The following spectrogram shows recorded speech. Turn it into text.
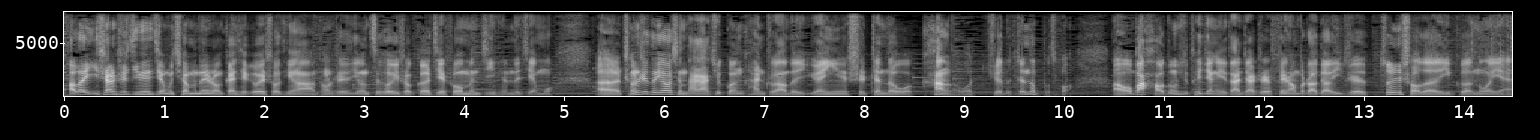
好了，以上是今天节目全部内容，感谢各位收听啊！同时用最后一首歌结束我们今天的节目。呃，诚挚的邀请大家去观看，主要的原因是真的我看了，我觉得真的不错啊！我把好东西推荐给大家，这是非常不着调，一直遵守的一个诺言。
